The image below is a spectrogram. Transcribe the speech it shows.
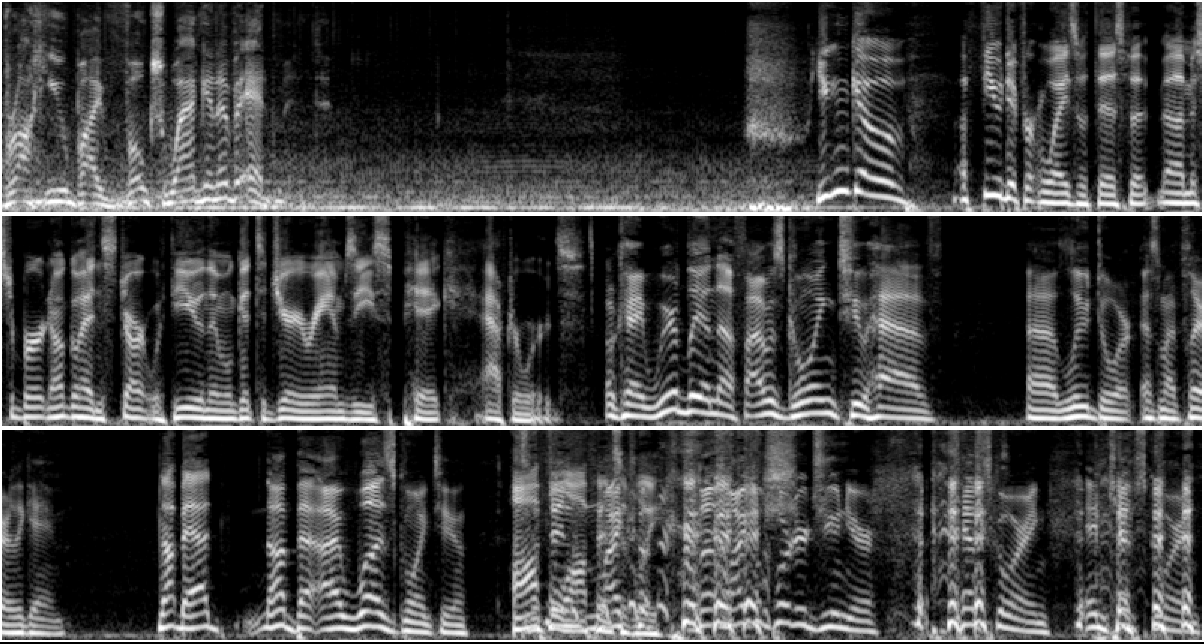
brought to you by Volkswagen of Edmond. You can go a few different ways with this, but uh, Mr. Burton, I'll go ahead and start with you, and then we'll get to Jerry Ramsey's pick afterwards. Okay, weirdly enough, I was going to have uh, Lu Dort as my player of the game. Not bad. Not bad. I was going to. Awful offensively. Michael, but Michael Porter Jr. kept scoring and kept scoring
